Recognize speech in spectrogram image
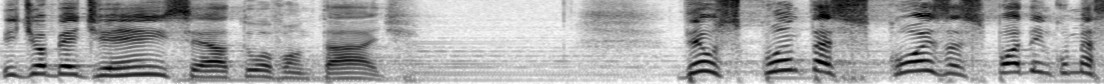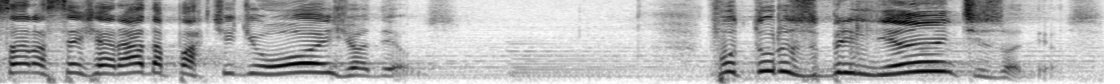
e de obediência à Tua vontade. Deus, quantas coisas podem começar a ser geradas a partir de hoje, ó Deus. Futuros brilhantes, ó Deus.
